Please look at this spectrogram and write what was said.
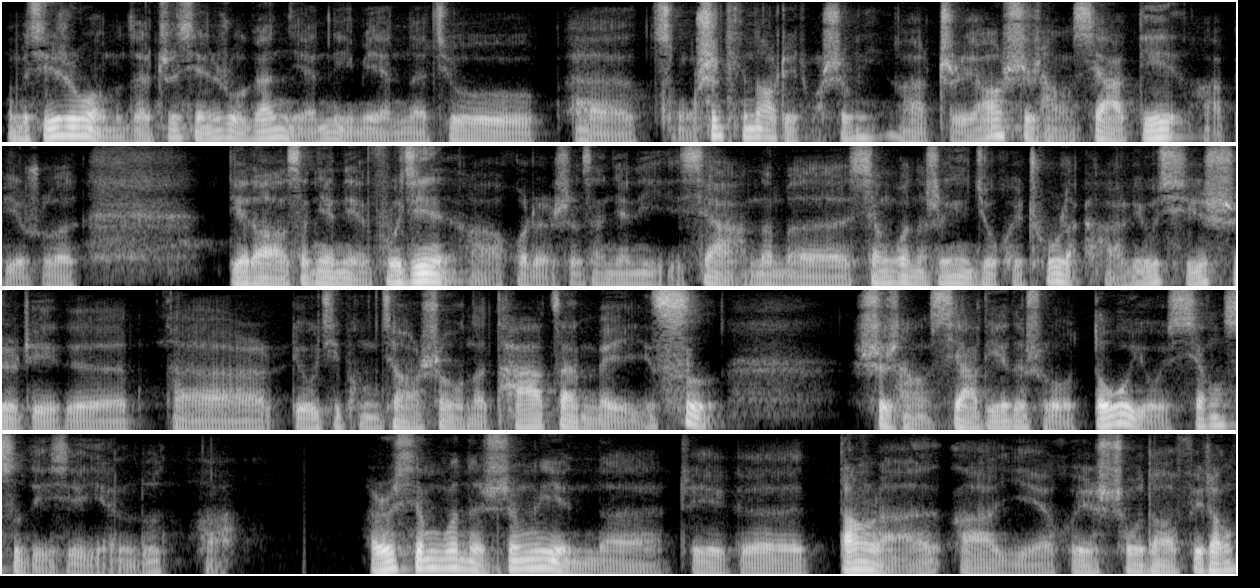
那么其实我们在之前若干年里面呢，就呃总是听到这种声音啊，只要市场下跌啊，比如说跌到三千点附近啊，或者是三千点以下，那么相关的声音就会出来啊。尤其是这个呃刘继鹏教授呢，他在每一次市场下跌的时候都有相似的一些言论啊，而相关的声音呢，这个当然啊也会受到非常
